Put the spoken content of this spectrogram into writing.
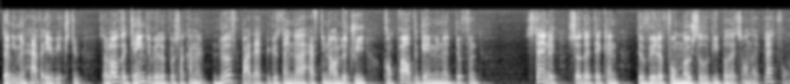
don't even have AVX2. So a lot of the game developers are kind of nerfed by that because they now have to now literally compile the game in a different standard so that they can develop for most of the people that's on that platform.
